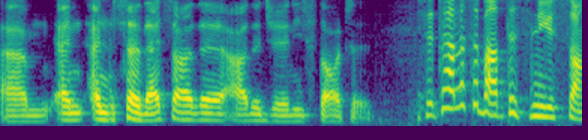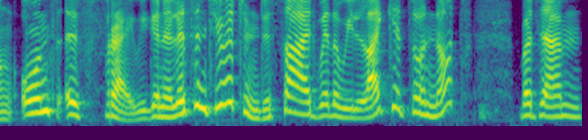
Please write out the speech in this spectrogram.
Um, and and so that's how the how the journey started. So tell us about this new song, Ons is Vry. We're going to listen to it and decide whether we like it or not. But um,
